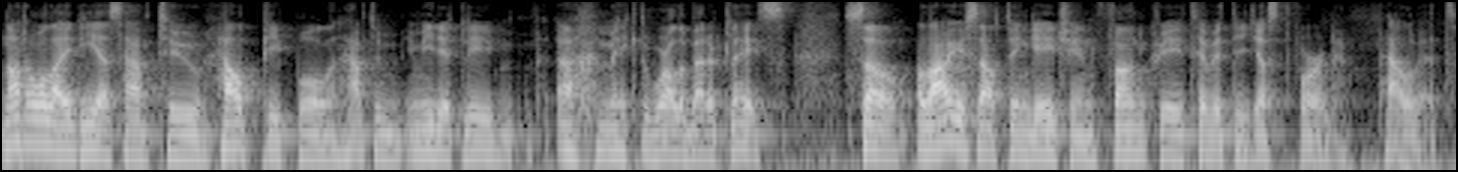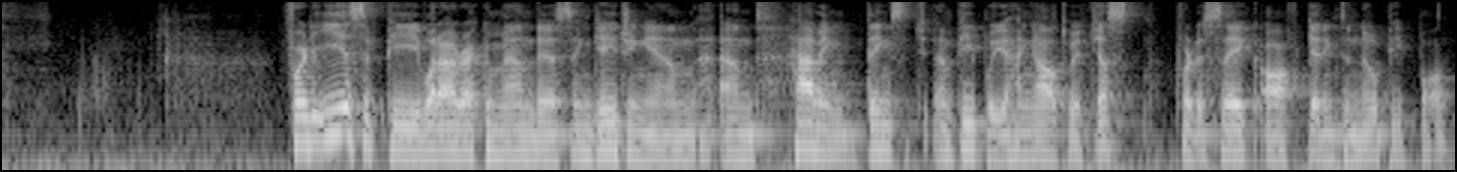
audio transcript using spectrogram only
Not all ideas have to help people and have to immediately uh, make the world a better place. So allow yourself to engage in fun creativity just for the hell of it. For the ESFP, what I recommend is engaging in and having things and people you hang out with just for the sake of getting to know people.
